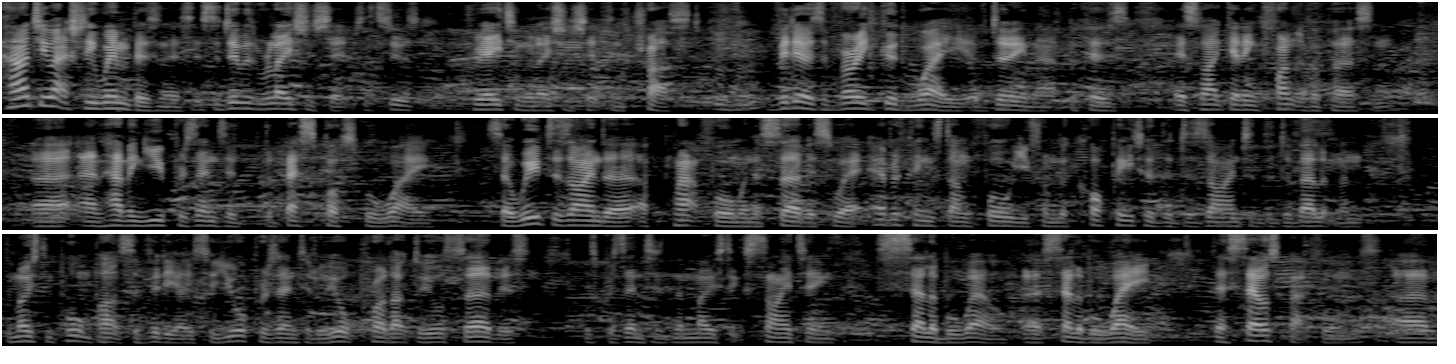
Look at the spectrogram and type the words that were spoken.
how do you actually win business? It's to do with relationships, it's to do with creating relationships and trust. Mm-hmm. Video is a very good way of doing that because it's like getting in front of a person uh, and having you presented the best possible way. So we've designed a, a, platform and a service where everything's done for you from the copy to the design to the development. The most important part's the video, so you're presented or your product or your service is presented in the most exciting, sellable, well, uh, sellable way. They're sales platforms. Um,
